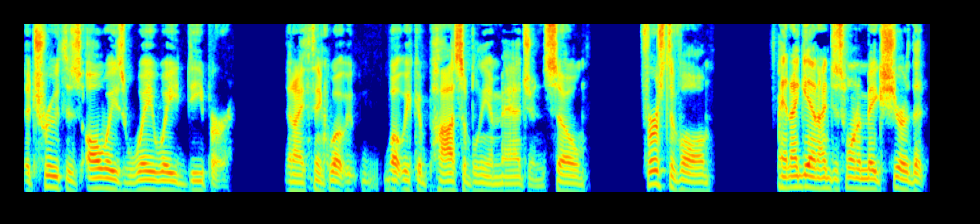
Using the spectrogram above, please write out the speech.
the truth is always way, way deeper than I think what we, what we could possibly imagine. So, first of all, and again, I just want to make sure that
